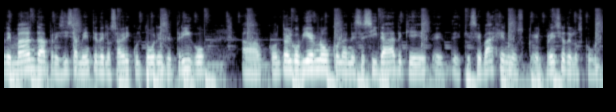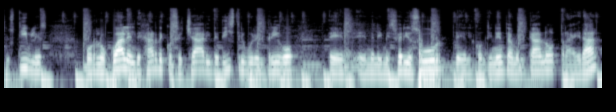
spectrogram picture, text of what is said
demanda precisamente de los agricultores de trigo ah, contra el gobierno con la necesidad de que, eh, que se bajen el precio de los combustibles, por lo cual el dejar de cosechar y de distribuir el trigo eh, en el hemisferio sur del continente americano traerá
